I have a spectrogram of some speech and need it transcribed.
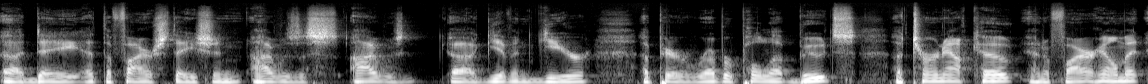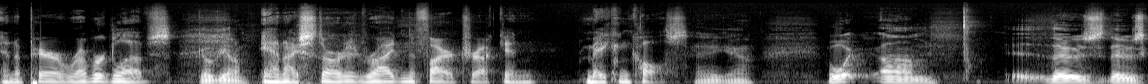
uh, day at the fire station, I was a I was uh, given gear, a pair of rubber pull-up boots, a turnout coat, and a fire helmet, and a pair of rubber gloves. Go get them. And I started riding the fire truck and making calls. There you go. What um those those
